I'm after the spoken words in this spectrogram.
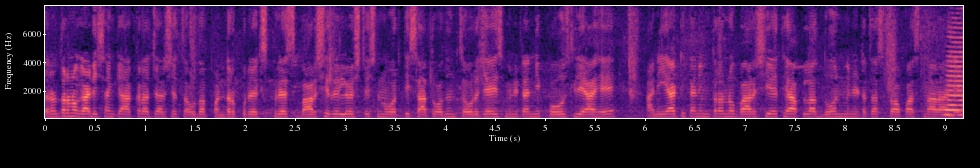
तर मित्रांनो गाडी संख्या अकरा चारशे चौदा पंढरपूर एक्सप्रेस बार्शी रेल्वे स्टेशनवरती सात वाजून चौवेचाळीस मिनिटांनी पोहोचली आहे. आणि या ठिकाणी मित्रांनो बार्शी येथे आपला दोन मिनिटाचा स्टॉप असणार आहे.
